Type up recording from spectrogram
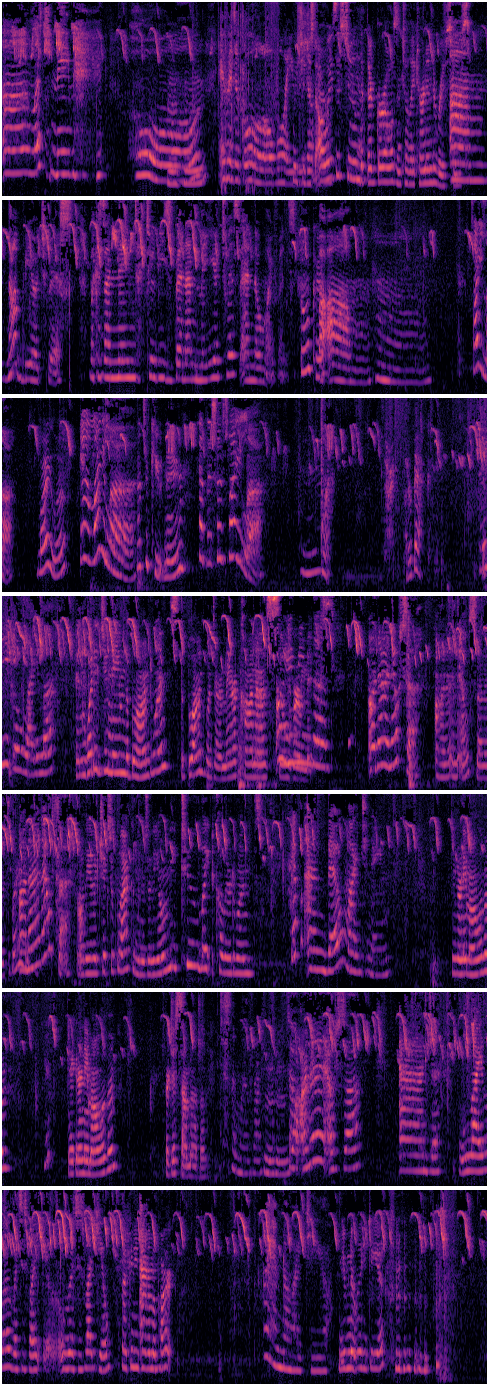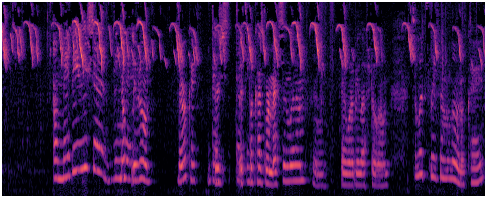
Um, let's name it Hole. Mhm. If it's a girl or a boy, We should just know. always assume that they're girls until they turn into roosters. Um, not Beatrice, because I named Toby's Ben and Beatrice, and they're my friends. okay. But um, hmm, Layla. Lila. Yeah, Layla. That's a cute name. Yeah, this is Layla. Mwah. Alright, put her back. There you go, Layla. And what did you name the blonde ones? The blonde ones are Americana Silver oh, you mean Mix. the Anna and Elsa. Anna and Elsa, that's right. Anna and Elsa. All the other chicks are black, and those are the only two light colored ones. Yep, and they're mine to name. You're gonna name all of them? Yeah. Are you gonna name all of them? Or just some of them? Just some of them. Mm-hmm. So Anna and Elsa and uh, Lila, which is right, which is right here. How can you tell them apart? I have no idea. You have no idea. Um, maybe we should leave nope, it. leave it alone. They're okay. There's There's, it's because we're messing with them, and they want to be left alone. So let's leave them alone, okay?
